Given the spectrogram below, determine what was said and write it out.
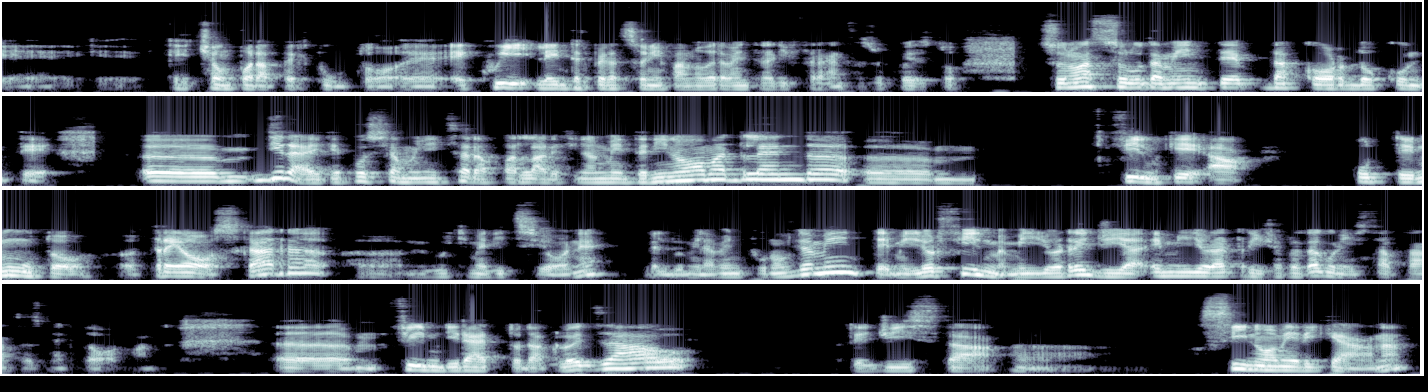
che, che, che c'è un po' dappertutto. Eh, e qui le interpretazioni fanno veramente la differenza su questo. Sono assolutamente d'accordo con te. Eh, direi che possiamo iniziare a parlare finalmente di Nomadland, ehm, film che ha ottenuto uh, tre Oscar uh, nell'ultima edizione del 2021 ovviamente, miglior film, miglior regia e miglior attrice protagonista Frances McDormand. Uh, film diretto da Chloe Zhao, regista sino-americana,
